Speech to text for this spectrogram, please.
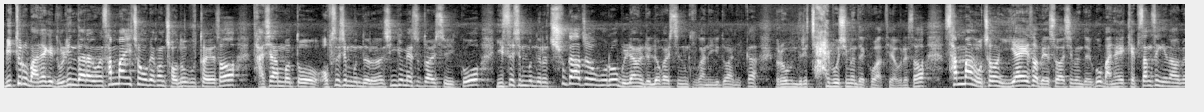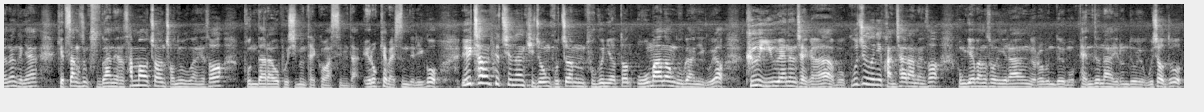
밑으로 만약에 눌린다라고 하면 3만 2,500원 전후부터 해서 다시 한번 또 없으신 분들은 신규 매수도 할 수 있고 있으신 분들은 추가적으로 물량을 늘려갈 수 있는 구간이기도 하니까 여러분들이 잘 보시면 될 것 같아요. 그래서 3만 5천 원 이하에서 매수하시면 되고 만약에 갭상승이 나오면은 그냥 갭상승 구간에 서 3만 5천 원 전후 구간에서 본다라고 보시면 될 것 같습니다. 이렇게 말씀드리고 1차원 표치는 기존 고점 부근이었던 5만 원 구간이고요. 그 이후에는 제가 뭐 꾸준히 관찰하면서 공개 방송이랑 여러분들 뭐 밴드나 이런 데 오셔도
